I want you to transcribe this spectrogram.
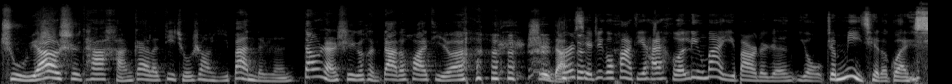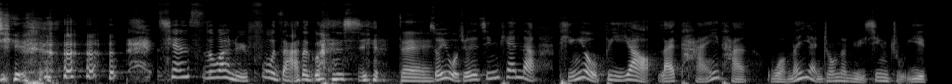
主要是它涵盖了地球上一半的人，当然是一个很大的话题了。是的，而且这个话题还和另外一半的人有着密切的关系，千丝万缕复杂的关系。对，所以我觉得今天呢，挺有必要来谈一谈我们眼中的女性主义。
